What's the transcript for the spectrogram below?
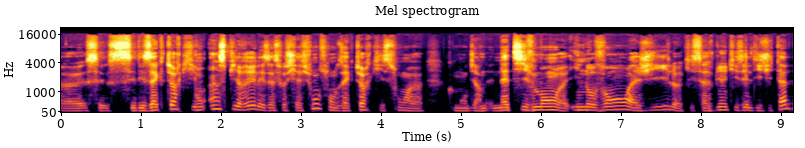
euh, c'est des acteurs qui ont inspiré les associations, sont des acteurs qui sont euh, comment dire, nativement euh, innovants, agiles, qui savent bien utiliser le digital,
